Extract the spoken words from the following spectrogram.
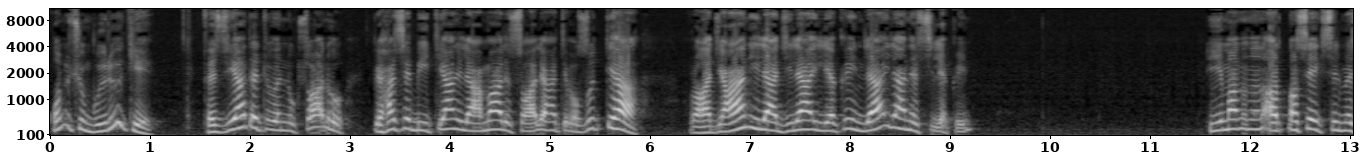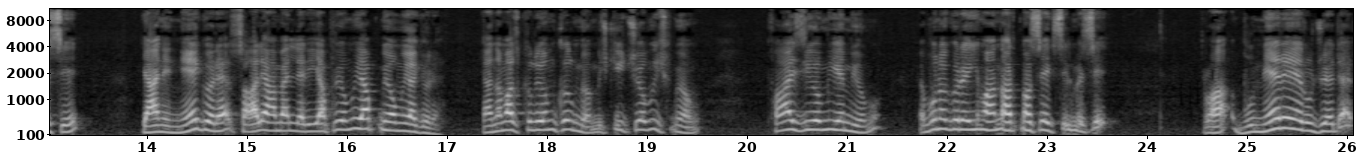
Onun için buyuruyor ki Fezziyadetü ve nuksanu bihasebi ityanil amali salihati ve ziddiha racian ila cilail yakin la ila nefsil yakin. İmanının artması eksilmesi yani neye göre? Salih amelleri yapıyor mu yapmıyor muya göre. Ya namaz kılıyor mu kılmıyor mu? İçki içiyor mu içmiyor mu? Faiz yiyor mu yemiyor mu? E buna göre imanın artması eksilmesi bu nereye rücu eder?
